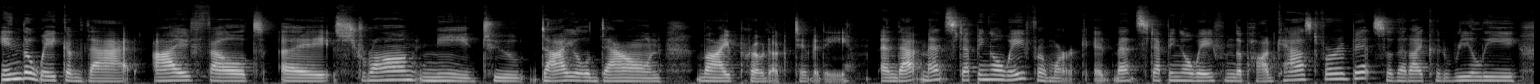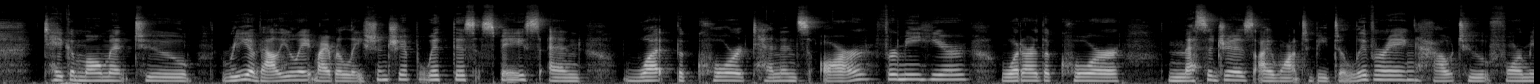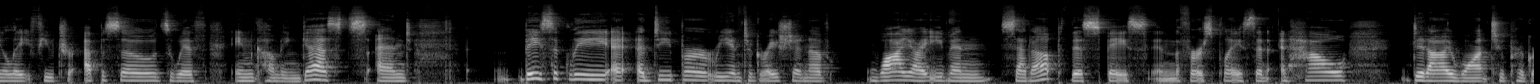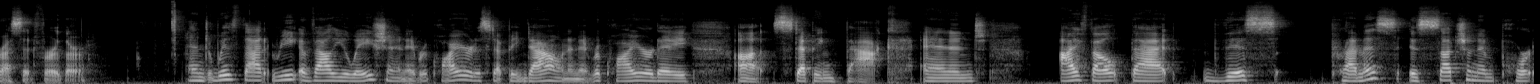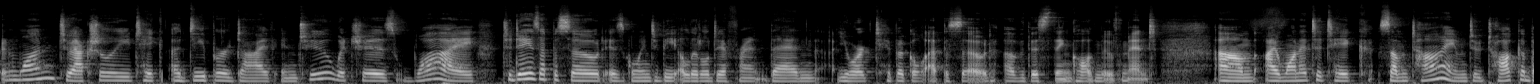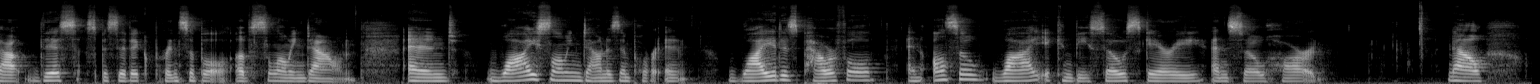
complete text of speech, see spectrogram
in the wake of that, I felt a strong need to dial down my productivity. And that meant stepping away from work. It meant stepping away from the podcast for a bit so that I could really take a moment to reevaluate my relationship with this space and what the core tenets are for me here. What are the core messages I want to be delivering, how to formulate future episodes with incoming guests, and basically a, a deeper reintegration of why I even set up this space in the first place and, and how did I want to progress it further. And with that reevaluation, it required a stepping down and it required a uh, stepping back. And I felt that this premise is such an important one to actually take a deeper dive into, which is why today's episode is going to be a little different than your typical episode of this thing called movement. Um, I wanted to take some time to talk about this specific principle of slowing down and why slowing down is important, why it is powerful, and also why it can be so scary and so hard. Now,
